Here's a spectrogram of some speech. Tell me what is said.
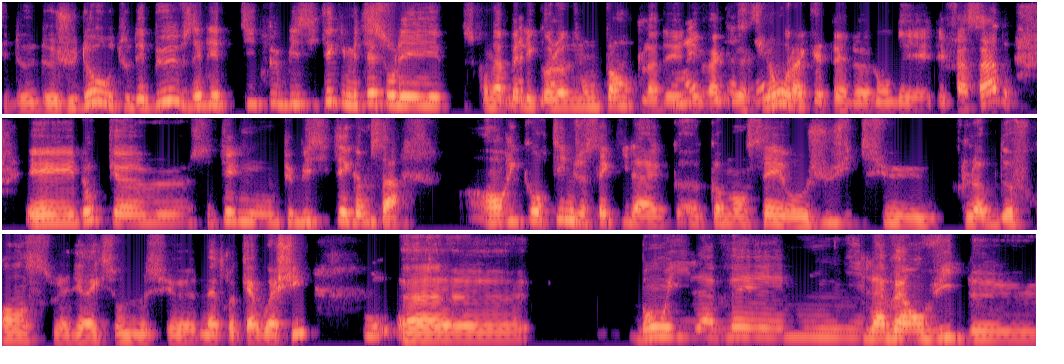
et de, judo au tout début faisaient des petites publicités qui mettaient sur les, ce qu'on appelle les colonnes montantes là, des, d'évacuation, là, qui étaient le long des, façades. Et donc, euh, c'était une publicité comme ça. Henri Courtine, je sais qu'il a commencé au Jiu-Jitsu Club de France sous la direction de Monsieur Maître Kawashi. Euh, bon, il avait, il avait envie de,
